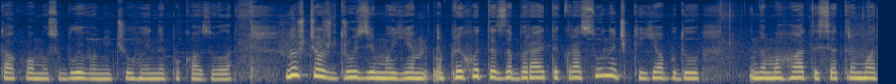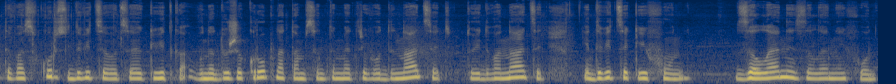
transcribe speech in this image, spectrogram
так вам особливо нічого і не показувала. Ну що ж, друзі мої, приходьте, забирайте красунечки, я буду намагатися тримати вас в курсі. Дивіться, оця квітка, вона дуже крупна, там сантиметрів 11, то й 12. І дивіться, який фон. Зелений, зелений фон.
